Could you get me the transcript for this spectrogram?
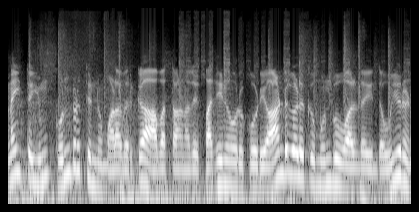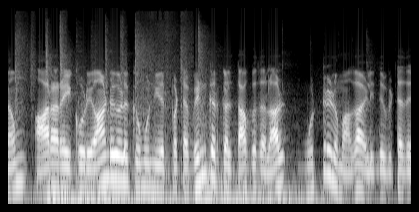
அனைத்தையும் கொன்று தின்னும் அளவிற்கு ஆபத்தானது. பதினோரு கோடி ஆண்டுகளுக்கு முன்பு வாழ்ந்த இந்த உயிரினம் ஆறரை கோடி ஆண்டுகளுக்கு முன் ஏற்பட்ட விண்கற்கள் தாக்குதல் தாக்குதலால் முற்றிலுமாக அழிந்து விட்டது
